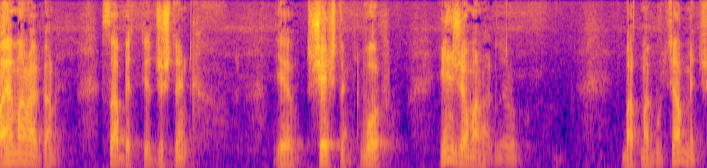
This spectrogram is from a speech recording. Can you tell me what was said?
պայմանական է։ Սա պետք է ճշտենք եւ շեշտենք, որ հին ժամանակներում բատմագրության մեջ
